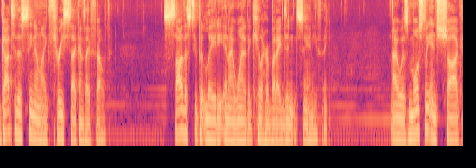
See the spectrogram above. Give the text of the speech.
Got to the scene in like three seconds, I felt. Saw the stupid lady and I wanted to kill her, but I didn't say anything. I was mostly in shock,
